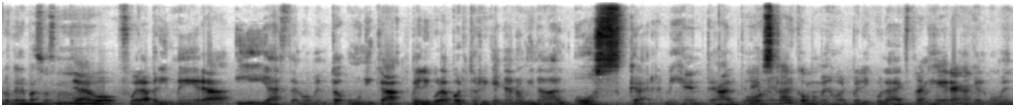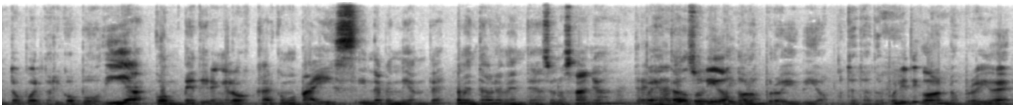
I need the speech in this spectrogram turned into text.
Lo que le pasó a Santiago fue la primera y hasta el momento única película puertorriqueña nominada al Oscar, mi gente. Al. Oscar como mejor película extranjera. En aquel momento Puerto Rico podía competir en el Oscar como país independiente. Lamentablemente hace unos años, pues Estados Unidos político. no los prohibió. Nuestro estatus político nos prohíbe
